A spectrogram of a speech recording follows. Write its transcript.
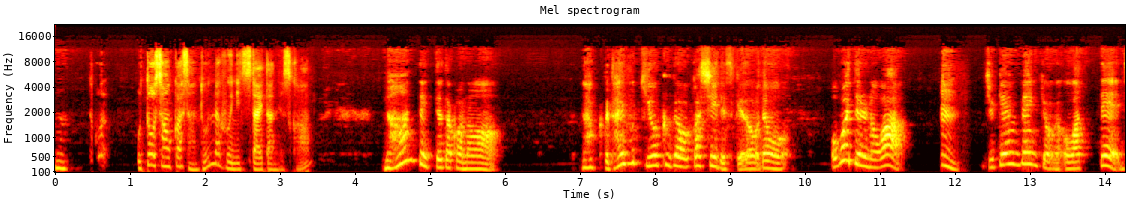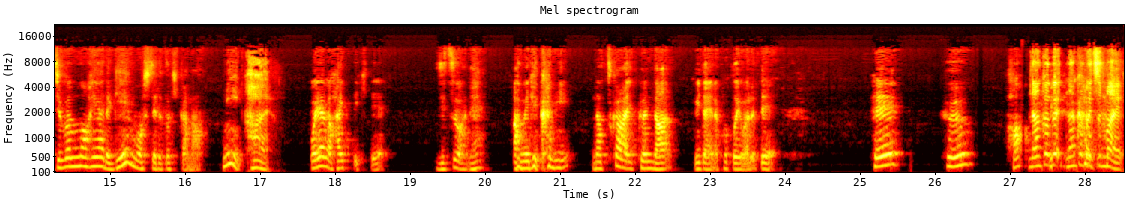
うん、お父さんお母さんどんな風に伝えたんですか？なんて言ってたかな。なんかだいぶ記憶がおかしいですけど、でも、覚えてるのは、うん。受験勉強が終わって、自分の部屋でゲームをしてる時かな。に、はい。親が入ってきて、実はね、アメリカに夏から行くんだ、みたいなこと言われて、へえ、ふ？は？何ヶ月、何ヶ月前？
